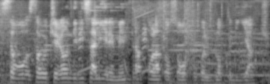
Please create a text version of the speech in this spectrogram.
stavo, stavo cercando di risalire mi è intrappolato sotto quel blocco di ghiaccio.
